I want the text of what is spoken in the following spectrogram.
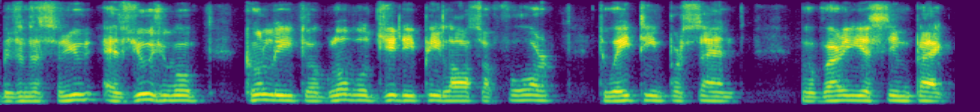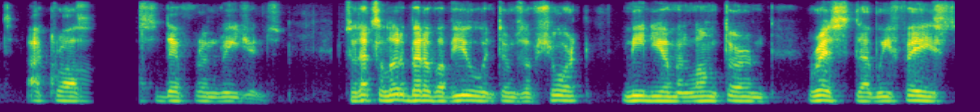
business as usual, could lead to a global GDP loss of 4 to 18% with various impact across different regions. So that's a little bit of a view in terms of short, medium, and long-term risks that we face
